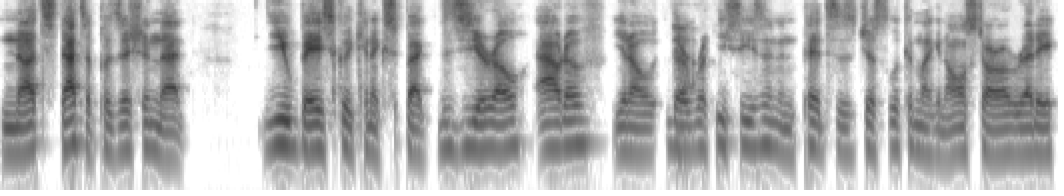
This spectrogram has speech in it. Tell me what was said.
nuts. That's a position that you basically can expect zero out of, you know, their yeah. rookie season, and Pitts is just looking like an all star already.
